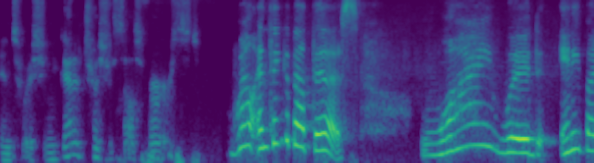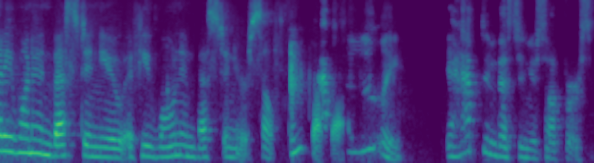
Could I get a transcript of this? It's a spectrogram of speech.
intuition? You've got to trust yourself mm-hmm. first. Well, and think about this. Why would anybody want to invest in you if you won't invest in yourself? Think about Absolutely. that. Absolutely. You have to invest in yourself first.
